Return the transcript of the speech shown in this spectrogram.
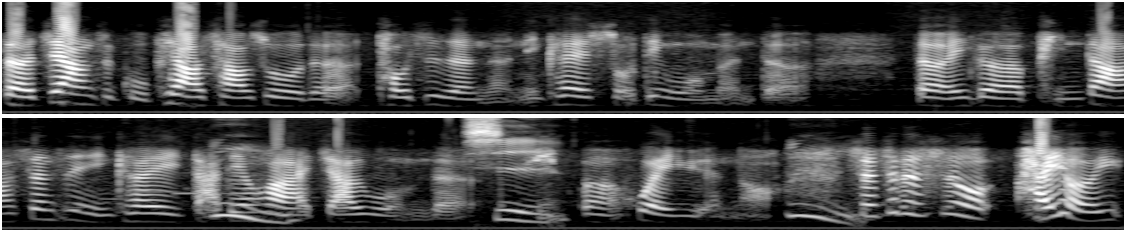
的这样子股票操作的投资人呢，你可以锁定我们的的一个频道，甚至你可以打电话来加入我们的、嗯、是呃会员哦。嗯，所以这个是还有一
